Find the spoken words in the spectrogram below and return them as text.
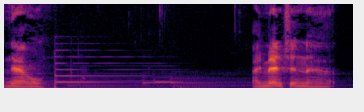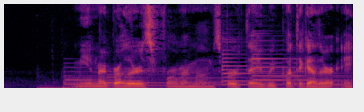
Now, I mentioned that me and my brothers, for my mom's birthday, we put together a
